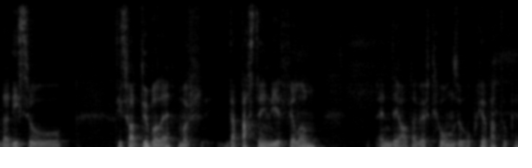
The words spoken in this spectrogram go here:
dat is zo... Het is wat dubbel, hè. Maar dat paste in die film. En ja, dat werd gewoon zo opgevat ook, hè.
